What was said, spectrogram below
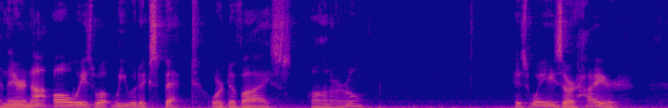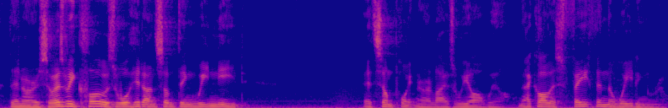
and they are not always what we would expect or devise on our own. His ways are higher than ours. So as we close, we'll hit on something we need at some point in our lives. We all will. And I call this faith in the waiting room.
